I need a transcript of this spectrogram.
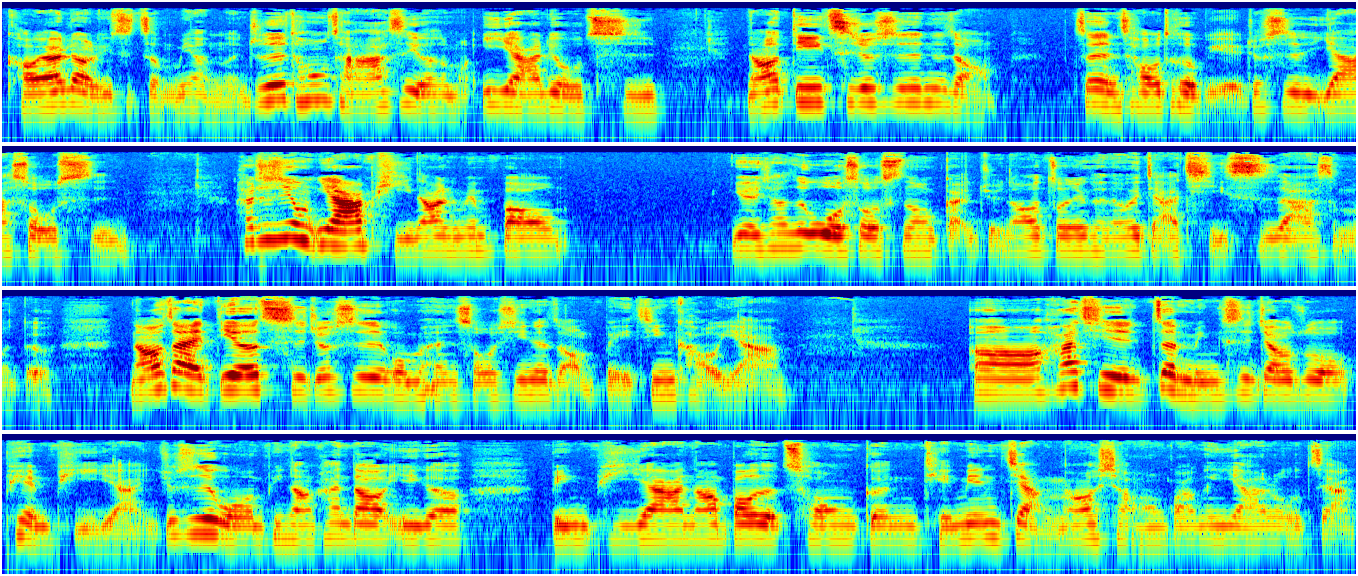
烤鸭料理是怎么样呢？就是通常它是有什么一鸭六吃，然后第一次就是那种真的超特别，就是鸭寿司，它就是用鸭皮，然后里面包。有点像是握寿司那种感觉，然后中间可能会加起司啊什么的，然后再来第二次就是我们很熟悉那种北京烤鸭，呃，它其实正名是叫做片皮鸭，就是我们平常看到一个饼皮呀，然后包着葱跟甜面酱，然后小黄瓜跟鸭肉这样。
